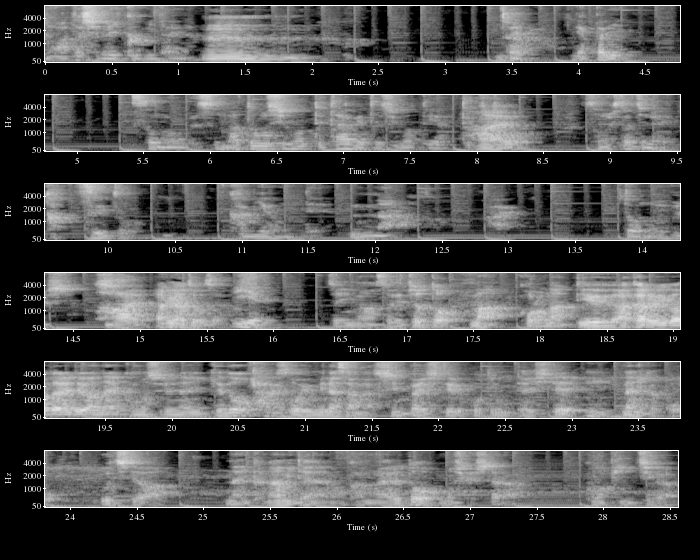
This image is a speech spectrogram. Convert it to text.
れも私が行くみたいな。うーん。はいやっぱり、その、的を絞ってターゲットを絞ってやっていくと、はいその人たちにはかっつりと噛み合うんで、なと思いましるほど。はい。ありがとうございます。た。いえ、じゃあ今はそれちょっと、まあコロナっていう明るい話題ではないかもしれないけど、はいそういう皆さんが心配していることに対してうん何かこう、うちではないかなみたいなのを考えると、もしかしたらこのピンチが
